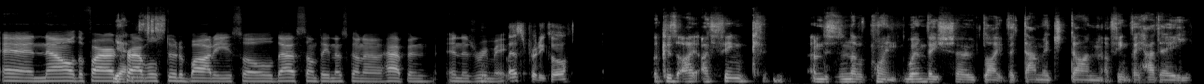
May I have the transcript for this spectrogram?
and now the fire Yes. travels through the body so that's something that's gonna happen in this remake That's pretty cool. Because I, I think and this is another point when they showed like the damage done i think they had a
